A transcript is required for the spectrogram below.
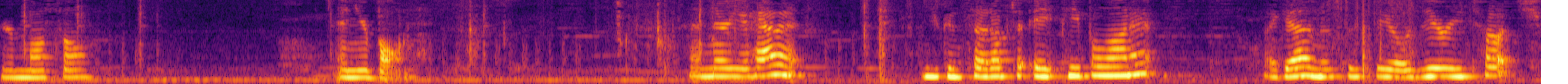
your muscle, and your bone. And there you have it. You can set up to eight people on it. Again, this is the Ozeri Touch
